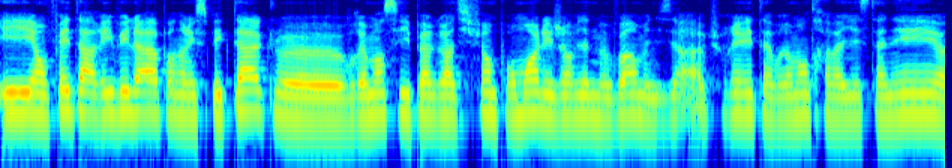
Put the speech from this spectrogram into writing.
Et en fait, arriver là pendant les spectacles, vraiment c'est hyper gratifiant pour moi. Les gens viennent me voir, me disent ah purée, t'as vraiment travaillé cette année,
